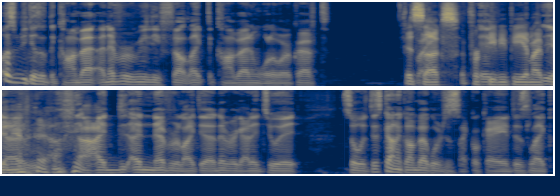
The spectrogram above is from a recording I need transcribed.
mostly because of the combat. I never really felt like the combat in World of Warcraft. It like, sucks for it, PvP, in my opinion. Yeah, yeah. I I never liked it. I never got into it. So with this kind of combat, we're just like, okay, there's like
